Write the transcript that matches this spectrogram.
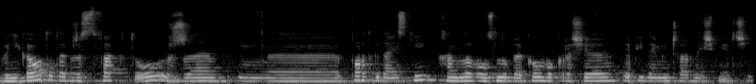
Wynikało to także z faktu, że e, port gdański handlował z Lubeką w okresie epidemii czarnej śmierci.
